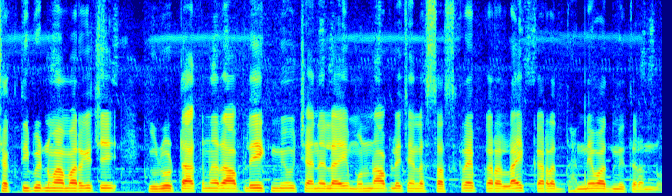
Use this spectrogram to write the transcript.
शक्तिपीठ महामार्गाचे व्हिडिओ टाकणारं आपलं एकमेव चॅनल आहे. म्हणून आपल्या चॅनलला सबस्क्राईब करा लाईक करा. धन्यवाद मित्रांनो.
